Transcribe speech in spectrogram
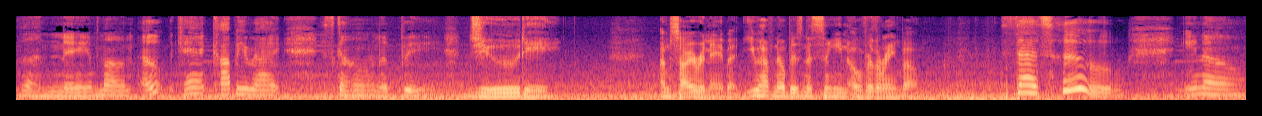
The name on oh can't copyright It's gonna be Judy. I'm sorry, Renee, but you have no business singing over the rainbow. Says who? You know,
